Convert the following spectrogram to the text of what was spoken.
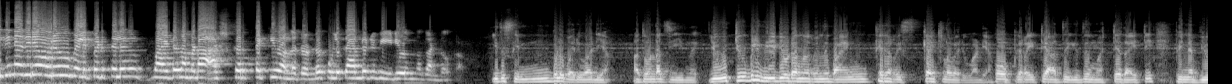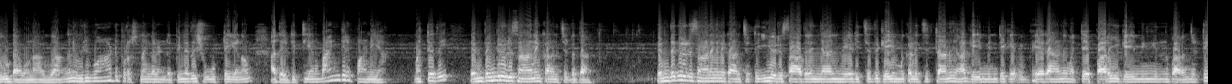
ഇതിനെതിരെ ഒരു വെളിപ്പെടുത്തലുമായിട്ട് നമ്മുടെ അഷ്കർ വന്നിട്ടുണ്ട്. പുള്ളിക്കാരന്റെ ഒരു വീഡിയോ ഒന്ന് കണ്ടോക്കാം. ഇത് സിമ്പിൾ പരിപാടിയാണ് അതുകൊണ്ടാണ് ചെയ്യുന്നത്. യൂട്യൂബിൽ വീഡിയോ ഇടുക എന്ന് പറയുന്നത് ഭയങ്കര റിസ്ക് ആയിട്ടുള്ള പരിപാടിയാണ് കോപ്പിറൈറ്റ് അത് ഇത് മറ്റേതായിട്ട് പിന്നെ വ്യൂ ഡൗൺ ആവുക അങ്ങനെ ഒരുപാട് പ്രശ്നങ്ങളുണ്ട്. പിന്നെ അത് ഷൂട്ട് ചെയ്യണം അത് എഡിറ്റ് ചെയ്യണം. ഭയങ്കര പണിയാണ് മറ്റേത് എന്തെങ്കിലും ഒരു സാധനം കാണിച്ചിട്ട് എന്തെങ്കിലും ഒരു സാധനം ഇങ്ങനെ കാണിച്ചിട്ട് ഈ ഒരു സാധനം ഞാൻ മേടിച്ചത് ഗെയിം കളിച്ചിട്ടാണ്. ആ ഗെയിമിന്റെ പേരാണ് മറ്റേ പറ ഗെയിമിംഗ് എന്ന് പറഞ്ഞിട്ട്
